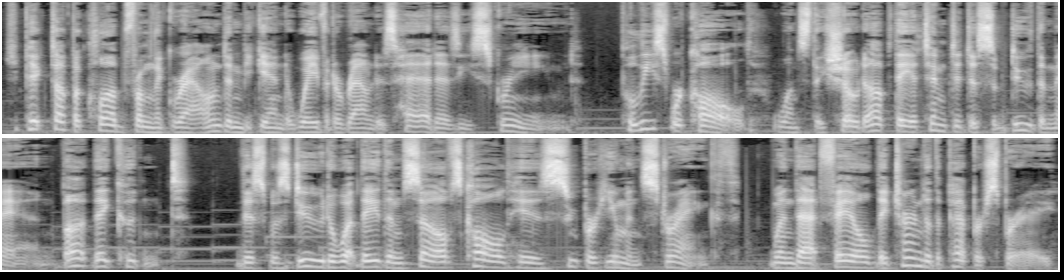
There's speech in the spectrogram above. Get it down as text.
He picked up a club from the ground and began to wave it around his head as he screamed. Police were called. Once they showed up, they attempted to subdue the man, but they couldn't. This was due to what they themselves called his superhuman strength. When that failed, they turned to the pepper spray.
